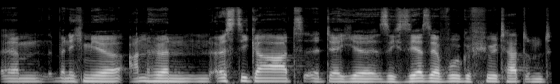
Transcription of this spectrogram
Ähm, wenn ich mir anhöre, ein Östigard, äh, der hier sich sehr, sehr wohl gefühlt hat und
